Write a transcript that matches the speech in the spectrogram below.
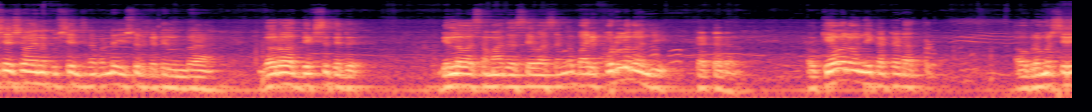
ವಿಶೇಷವಾದ ಖುಷಿ ಅಂಚಿನ ಪಂಡ ಈಶ್ವರ ಕಟೀಲ್ರ ಗೌರವ ಅಧ್ಯಕ್ಷತೆ ಬಿಲ್ಲವ ಸಮಾಜ ಸೇವಾ ಸಂಘ ಬಾರಿ ಪುರ್ಲದೊಂಜಿ ಕಟ್ಟಡ. ಅವು ಕೇವಲ ಒಂಜಿ ಕಟ್ಟಡ ಅತ್ತು ಅವು ಬ್ರಹ್ಮಶ್ರೀ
